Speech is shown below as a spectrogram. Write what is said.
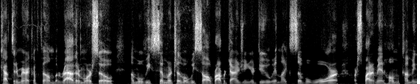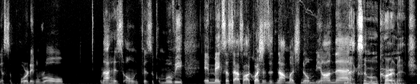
Captain America film, but rather more so a movie similar to what we saw Robert Downey Jr. do in like Civil War or Spider-Man: Homecoming, a supporting role, not his own physical movie. It makes us ask a lot of questions. There's not much known beyond that. Maximum Carnage.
